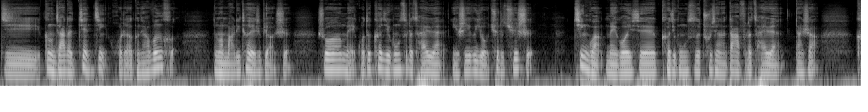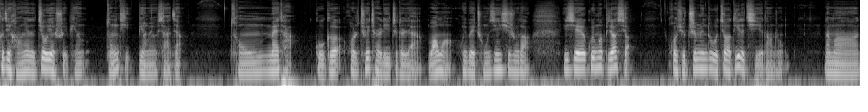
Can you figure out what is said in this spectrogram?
即更加的渐进或者更加温和。那么马利特也是表示说，美国的科技公司的裁员也是一个有趣的趋势。尽管美国一些科技公司出现了大幅的裁员，但是啊，科技行业的就业水平总体并没有下降。从 Meta、谷歌或者 Twitter 离职的人，往往会被重新吸收到一些规模比较小、或许知名度较低的企业当中。那么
